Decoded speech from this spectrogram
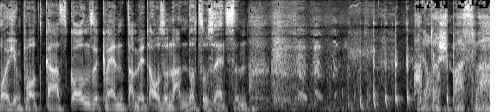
euch im Podcast konsequent damit auseinanderzusetzen. Hat doch Spaß, war?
